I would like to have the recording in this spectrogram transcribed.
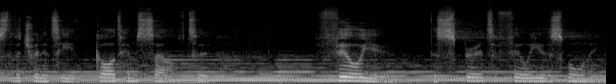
Third of the Trinity, God Himself, to fill you, the Spirit to fill you this morning,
